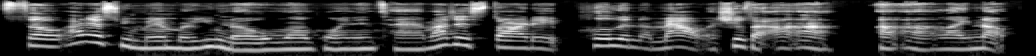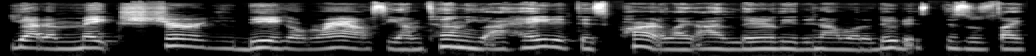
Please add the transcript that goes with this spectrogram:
So I just remember, you know, one point in time, I just started pulling them out, and she was like, uh uh-uh, uh uh-uh like no. You gotta make sure you dig around. See i'm telling you i hated this part. Like i literally did not want to do this. This was like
